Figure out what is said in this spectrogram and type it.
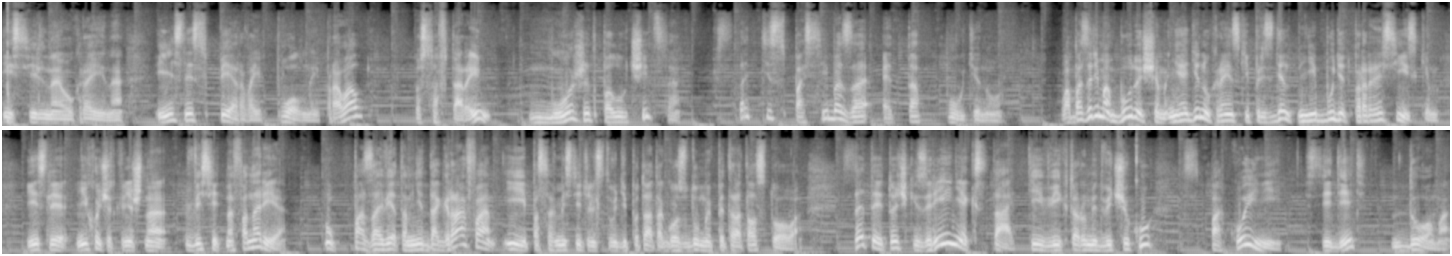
и сильная Украина. И если с первой полный провал, то со вторым может получиться. Кстати, спасибо за это Путину. В обозримом будущем ни один украинский президент не будет пророссийским, если не хочет, конечно, висеть на фонаре ну, по заветам недографа и по совместительству депутата Госдумы Петра Толстого. С этой точки зрения, кстати, Виктору Медведчуку спокойней сидеть дома.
